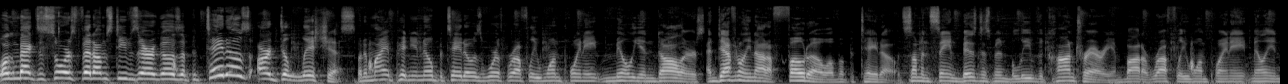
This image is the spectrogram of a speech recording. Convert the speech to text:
Welcome back to SourceFed. I'm Steve Zaragoza. Potatoes are delicious, but in my opinion, no potato is worth roughly $1.8 million, and definitely not a photo of a potato. But some insane businessman believed the contrary and bought a roughly $1.8 million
